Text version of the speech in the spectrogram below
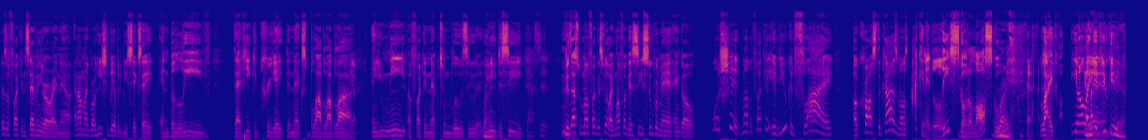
There's a fucking seven year old right now, and I'm like, bro, he should be able to be six eight and believe that he could create the next blah, blah, blah. Yep. And you need a fucking Neptune Bluez to do that. You need to see That's it. because that's what motherfuckers feel like. Motherfuckers see Superman and go, "Well, shit, motherfucker, if you could fly across the cosmos, I can at least go to law school." Right. like, you know, like I- if you can yeah.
